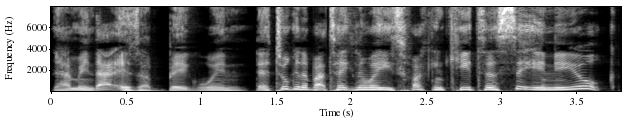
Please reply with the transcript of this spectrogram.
You know I mean? That is a big win. They're talking about taking away his fucking key to the city in New York.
